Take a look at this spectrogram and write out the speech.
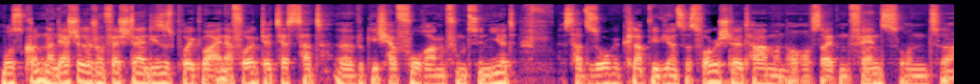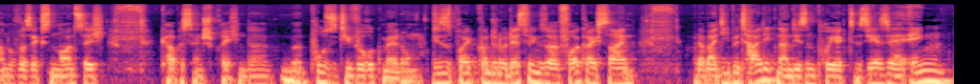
muss, konnten an der Stelle schon feststellen, dieses Projekt war ein Erfolg. Der Test hat äh, wirklich hervorragend funktioniert. Es hat so geklappt, wie wir uns das vorgestellt haben und auch auf Seiten Fans und äh, Hannover 96 gab es entsprechende äh, positive Rückmeldungen. Dieses Projekt konnte nur deswegen so erfolgreich sein, oder weil die Beteiligten an diesem Projekt sehr, sehr eng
